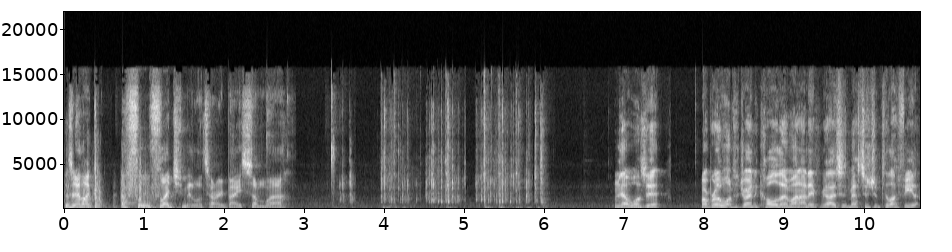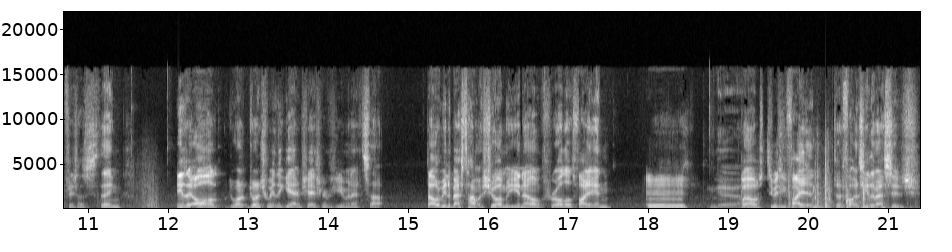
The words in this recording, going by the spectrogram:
Is there like a full-fledged military base somewhere? Yeah, was it? My brother wanted to join the call though, man. I didn't realize his message until I finished his thing. He's like, "Oh, do you want, do you want to show me the game? Share screen for a few minutes." That, that would be the best time to show me, you know, through all those fighting. Mm. Yeah. But I was too busy fighting to fucking see the message.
